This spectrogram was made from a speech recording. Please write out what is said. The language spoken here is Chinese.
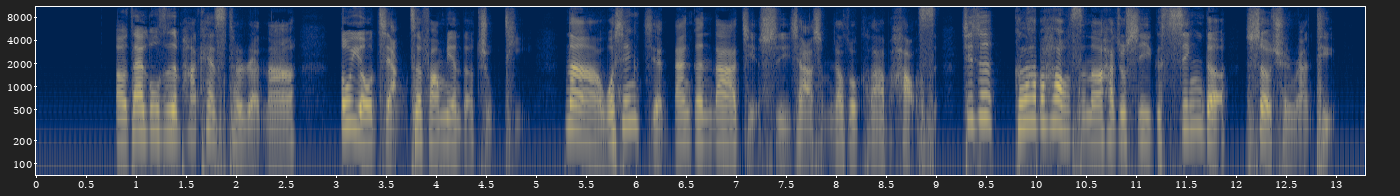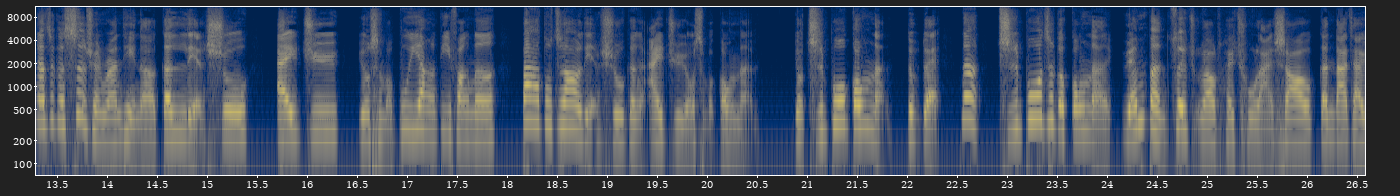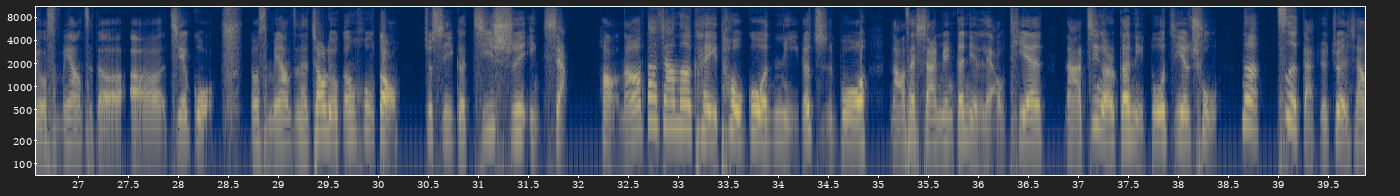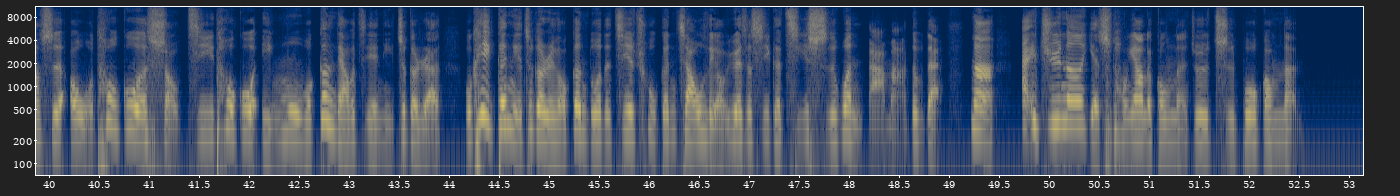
呃，在录制 Podcast 的人啊，都有讲这方面的主题。那我先简单跟大家解释一下，什么叫做 Clubhouse。其实 Clubhouse 呢，它就是一个新的社群软体。那这个社群软体呢，跟脸书、IG 有什么不一样的地方呢？大家都知道脸书跟 IG 有什么功能？有直播功能，对不对？那直播这个功能原本最主要推出来是要跟大家有什么样子的呃结果，有什么样子的交流跟互动，就是一个即时影像。好，然后大家呢可以透过你的直播，然后在下面跟你聊天，那进而跟你多接触。那这感觉就很像是哦，我透过手机，透过荧幕，我更了解你这个人，我可以跟你这个人有更多的接触跟交流，因为这是一个即时问答嘛，对不对？那 IG 呢也是同样的功能，就是直播功能。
